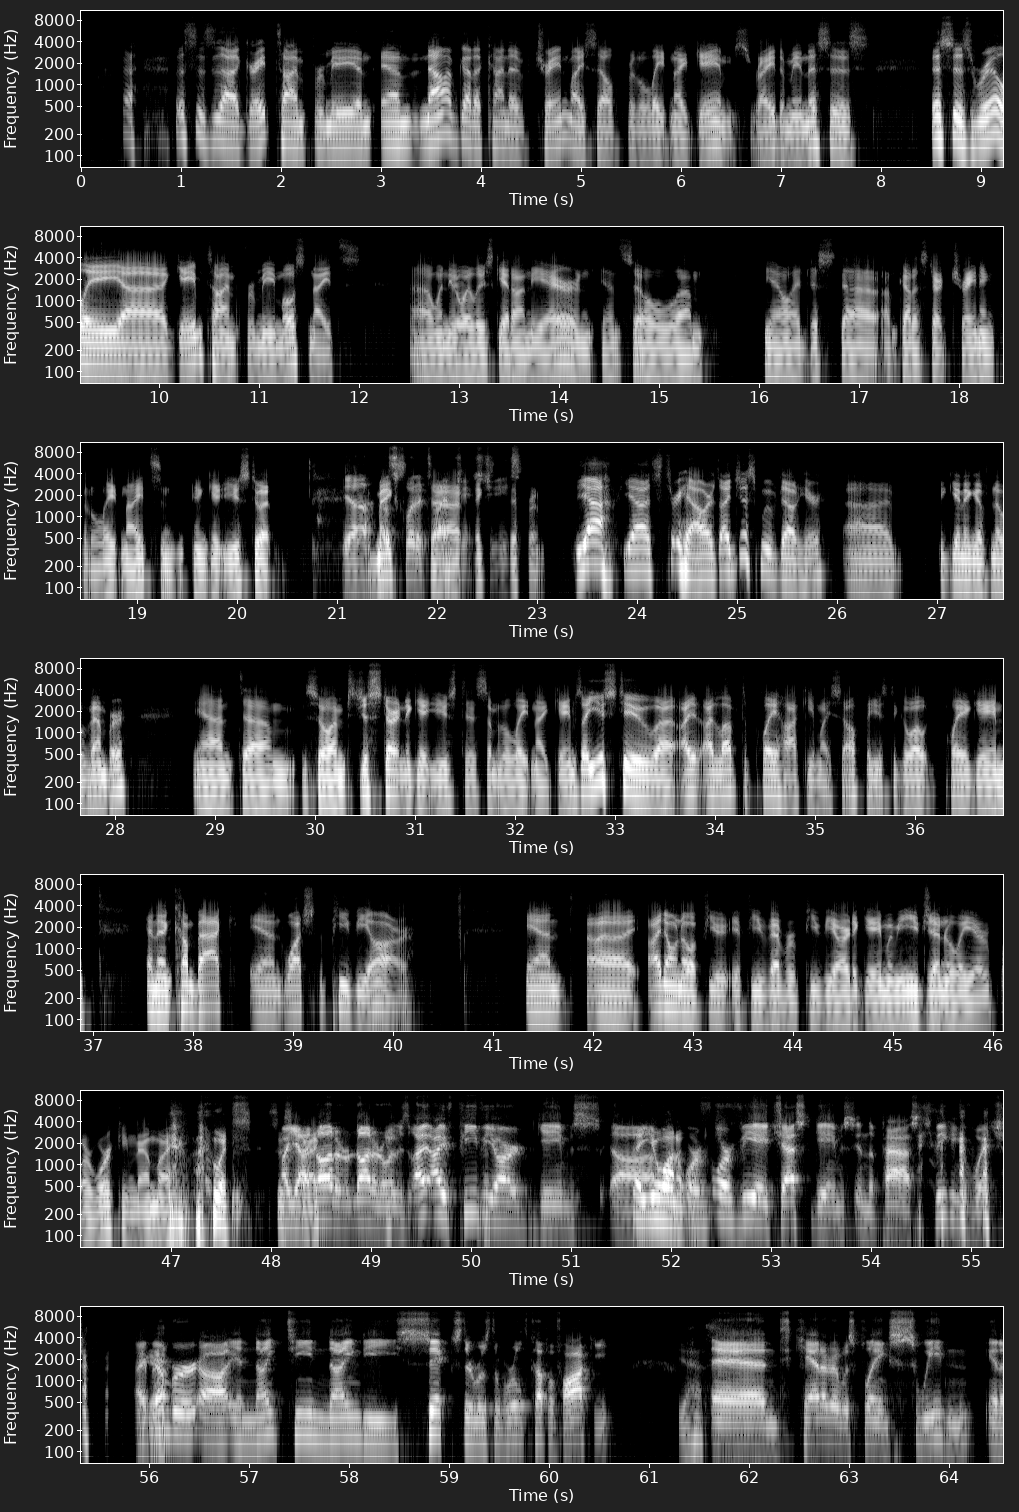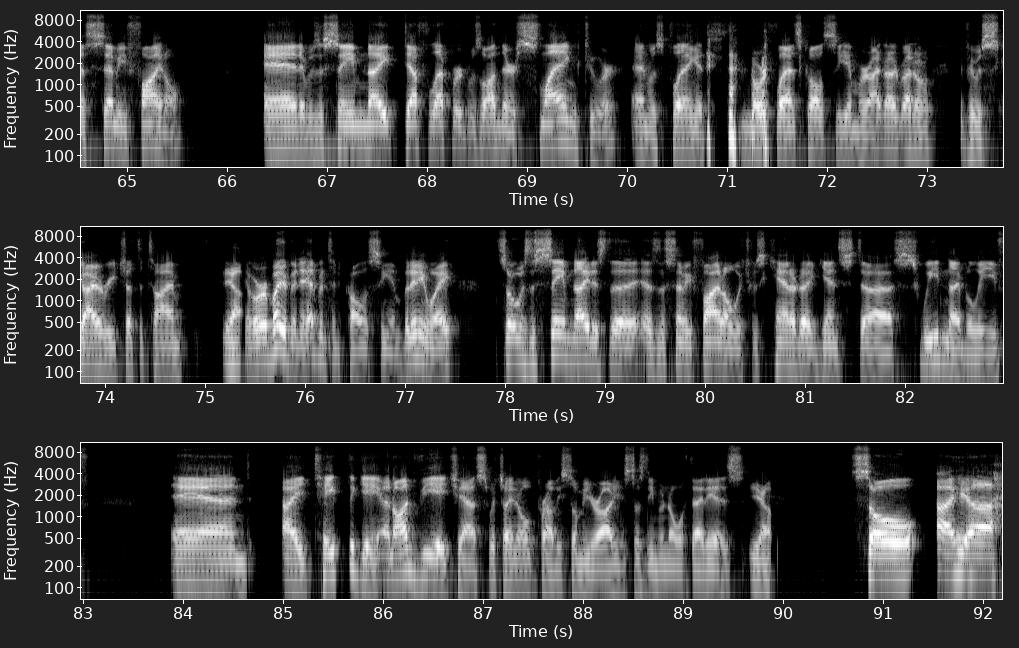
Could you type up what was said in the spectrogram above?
This is a great time for me, and and now I've got to kind of train myself for the late night games, right? I mean, this is this is really uh, game time for me most nights uh, when the Oilers get on the air, and and so um, you know I just uh, I've got to start training for the late nights and and get used to it. Yeah, it makes quite a time uh, change. Makes different. Yeah, yeah, it's three hours. I just moved out here uh, beginning of November. And um, so I'm just starting to get used to some of the late night games. I used to, uh, I, I love to play hockey myself. I used to go out play a game and then come back and watch the PVR. And uh, I don't know if you if you've ever PVR'd a game. I mean, you generally are, are working them. I, I would suspect. Oh yeah, not a, not an Oilers. I, I've PVR'd games uh, you want or, or, or VHS games in the past. Speaking of which, I yeah. remember uh, in 1996 there was the World Cup of Hockey. Yes. And Canada was playing Sweden in a semifinal and it was the same night Def Leppard was on their slang tour and was playing at Northlands Coliseum, or I don't, I don't know if it was Skyreach at the time. Yeah, or it might have been Edmonton Coliseum. But anyway, so it was the same night as the as the semifinal, which was Canada against uh, Sweden, I believe. And I taped the game and on VHS, which I know probably some of your audience doesn't even know what that is. Yeah. So I uh,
